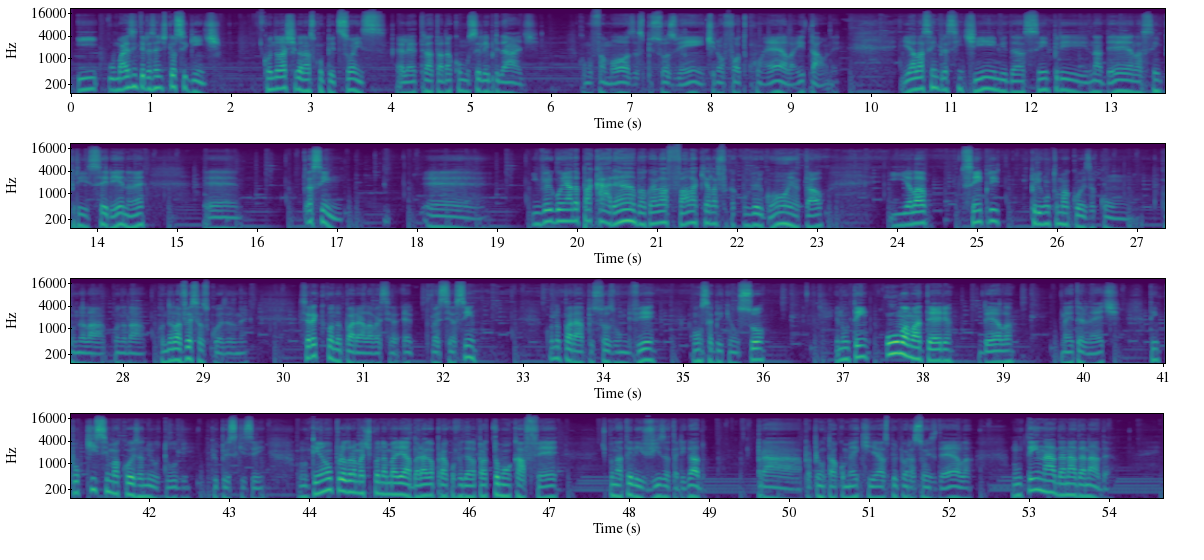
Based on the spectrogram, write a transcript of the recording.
E o mais interessante é é o seguinte, quando ela chega nas competições, ela é tratada como celebridade, como famosa, as pessoas vêm, tiram foto com ela e tal, né? E ela sempre assim tímida, sempre na dela, sempre serena, né? É, assim, é, envergonhada pra caramba, ela fala que ela fica com vergonha e tal. E ela sempre pergunta uma coisa com quando ela quando ela quando ela vê essas coisas, né? Será que quando eu parar ela vai ser é, vai ser assim? Quando eu parar, pessoas vão me ver, vão saber quem eu sou, e não tem uma matéria dela na internet. Tem pouquíssima coisa no YouTube que eu pesquisei. Não tem um programa tipo na Maria Braga para convidar ela para tomar um café, tipo na Televisa, tá ligado? Pra, pra perguntar como é que é as preparações dela. Não tem nada, nada, nada.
